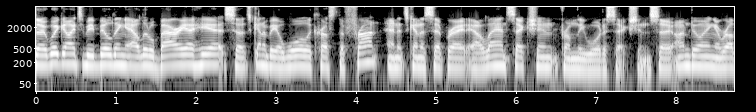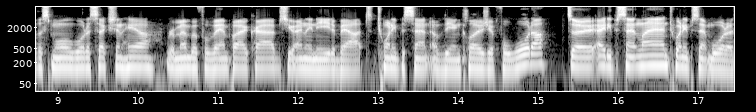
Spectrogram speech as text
So we're going to be building our little barrier here. So it's going to be a wall across the front and it's going to separate our land section from the water section. So I'm doing a rather small water section here. Remember for vampire crabs, you only need about 20% of the enclosure for water. So 80% land, 20% water.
